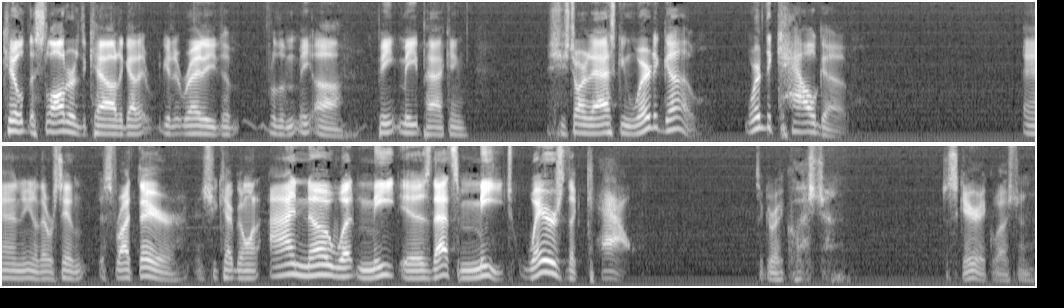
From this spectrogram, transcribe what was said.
killed, they slaughtered the cow to get it, get it ready to, for the meat, uh, meat packing. She started asking, "Where'd it go? Where'd the cow go?" And you know they were saying it's right there, and she kept going. I know what meat is. That's meat. Where's the cow? It's a great question. It's a scary question.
